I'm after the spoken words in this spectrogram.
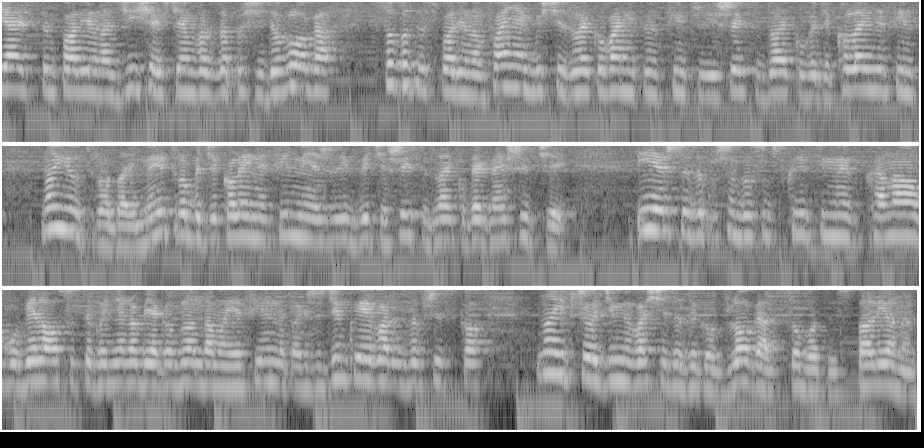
Ja jestem Paliona. Dzisiaj chciałem was zaprosić do vloga z soboty z Palioną. Fajnie jakbyście zlajkowali ten film, czyli 600 lajków, będzie kolejny film. No jutro dajmy, jutro będzie kolejny film, jeżeli wbicie 600 lajków jak najszybciej. I jeszcze zapraszam do subskrypcji mojego kanału, bo wiele osób tego nie robi, jak ogląda moje filmy, także dziękuję bardzo za wszystko. No i przechodzimy właśnie do tego vloga z soboty z Palionem.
